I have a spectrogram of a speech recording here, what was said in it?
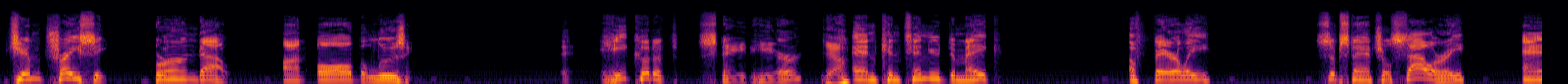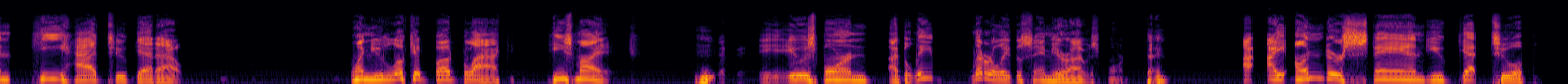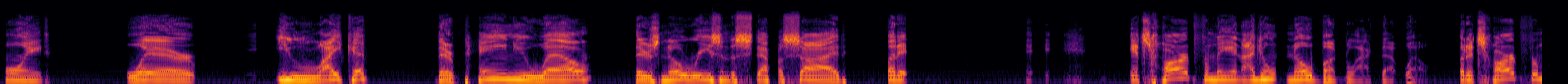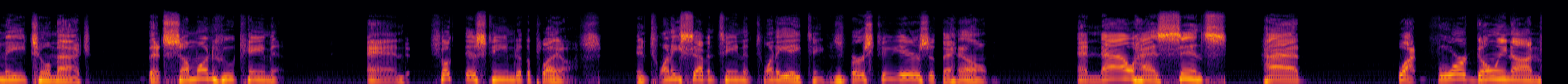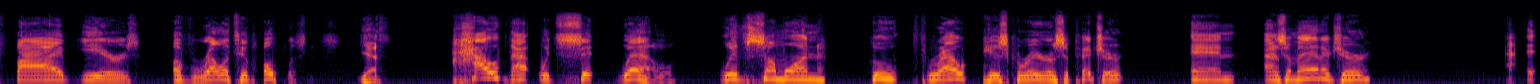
Jim Tracy burned out on all the losing. He could have stayed here yeah. and continued to make a fairly substantial salary, and he had to get out. When you look at Bud Black, he's my age. Mm-hmm. He was born, I believe, literally the same year I was born. Okay. I, I understand you get to a point where you like it, they're paying you well, there's no reason to step aside, but it, it it's hard for me and I don't know Bud Black that well, but it's hard for me to imagine that someone who came in and took this team to the playoffs in 2017 and 2018, his mm-hmm. first two years at the helm, and now has since had what four going on five years of relative hopelessness. Yes. How that would sit well with someone who, throughout his career as a pitcher and as a manager,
